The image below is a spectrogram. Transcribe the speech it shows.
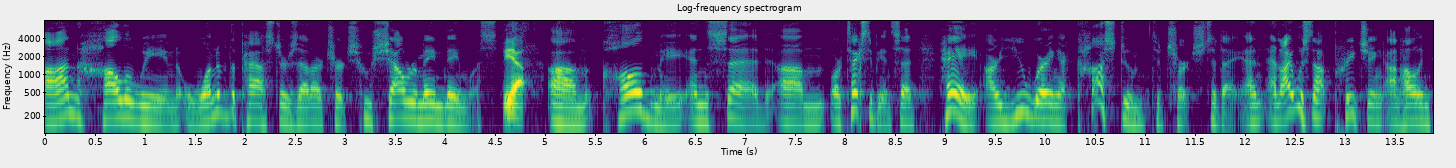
on Halloween, one of the pastors at our church, who shall remain nameless, Yeah. um, called me and said, um, or texted me and said, "Hey, are you wearing a costume to church today?" And and I was not preaching on Halloween,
